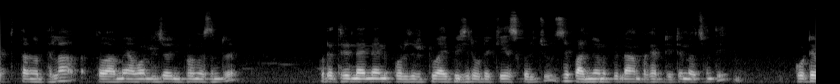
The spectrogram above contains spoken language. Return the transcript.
ଆକ୍ଟ ତାଙ୍କର ଥିଲା ତ ଆମେ ଆମ ନିଜ ଇନଫର୍ମେସନ୍ରେ ଗୋଟେ three nine nine four zero two ଆଇପିସିରେ ଗୋଟେ କେସ୍ କରିଛୁ ସେ ପାଞ୍ଚ ଜଣ ପିଲା ଆମ ପାଖରେ ଡିଟେନ୍ ଅଛନ୍ତି ଗୋଟେ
